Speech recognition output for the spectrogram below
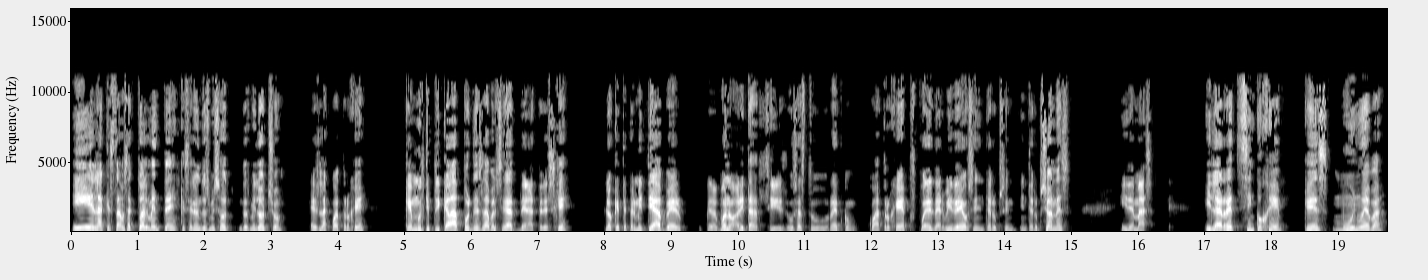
Y en la que estamos actualmente, que salió en 2008, es la 4G, que multiplicaba por 10 la velocidad de la 3G, lo que te permitía ver, eh, bueno, ahorita si usas tu red con 4G, pues puedes ver videos sin interrupciones y demás. Y la red 5G, que es muy nueva,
